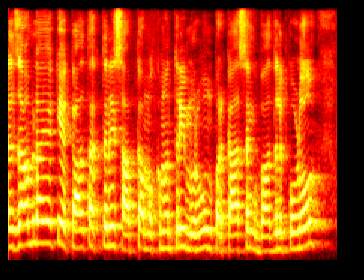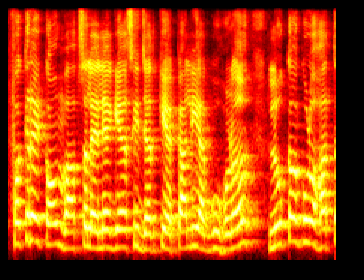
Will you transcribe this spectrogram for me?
ਇਲਜ਼ਾਮ ਲਾਇਆ ਕਿ ਅਕਾਲ ਤਖਤ ਨੇ ਸਾਬਕਾ ਮੁੱਖ ਮੰਤਰੀ ਮਰਹੂਮ ਪ੍ਰਕਾਸ਼ ਸਿੰਘ ਬਾਦਲ ਕੋਲੋਂ ਫਕਰੇ ਕੌਮ ਵਾਪਸ ਲੈ ਲਿਆ ਗਿਆ ਸੀ, ਜਦਕਿ ਅਕਾਲੀ ਆਗੂ ਹੁਣ ਲੋਕਾਂ ਕੋਲੋਂ ਹੱਥ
